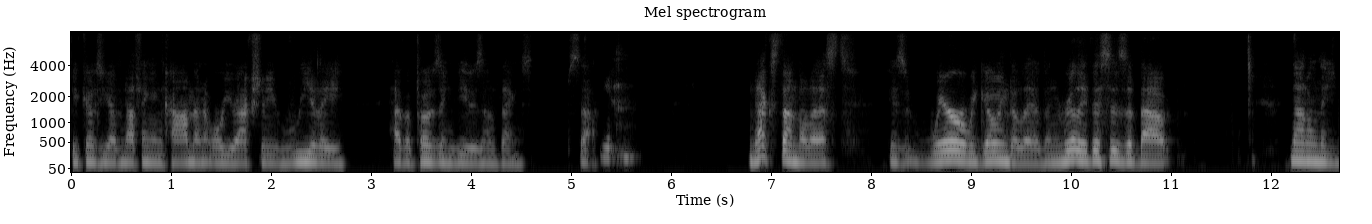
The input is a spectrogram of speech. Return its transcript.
because you have nothing in common or you actually really have opposing views on things so yeah Next on the list is where are we going to live? And really, this is about not only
